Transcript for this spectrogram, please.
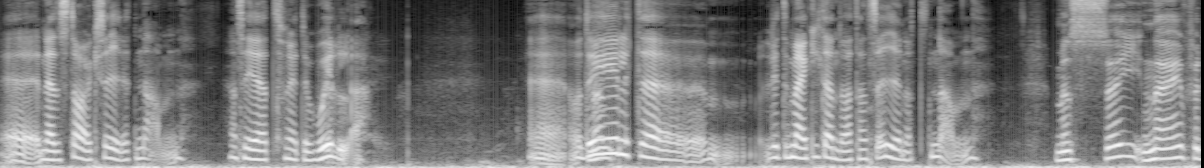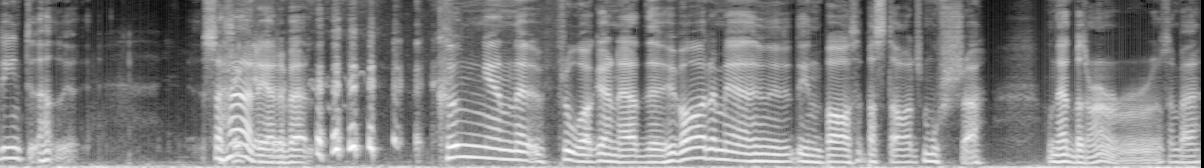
eh, Ned Stark säger ett namn. Han säger att hon heter Willa. Eh, och det Men- är lite, lite märkligt ändå att han säger något namn. Men säg, nej för det är inte han- Så här är det väl Kungen eh, frågar Ned Hur var det med din bas, bastards morsa? Och Ned bara och sen bara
